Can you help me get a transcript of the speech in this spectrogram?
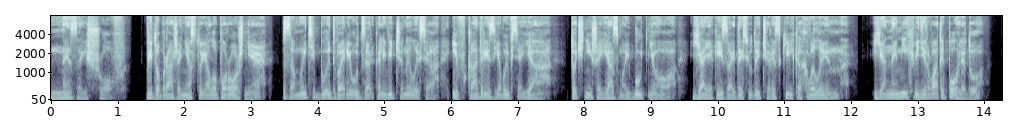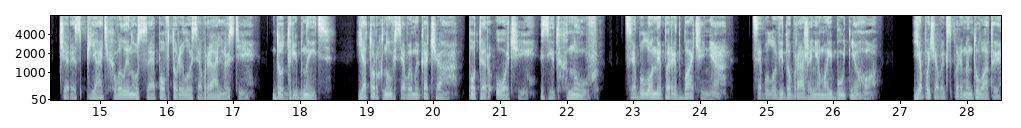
не зайшов. Відображення стояло порожнє. Замить б- двері у дзеркалі відчинилися, і в кадрі з'явився я. Точніше, я з майбутнього, я, який зайде сюди через кілька хвилин. Я не міг відірвати погляду. Через п'ять хвилин усе повторилося в реальності до дрібниць. Я торкнувся вимикача, потер очі, зітхнув. Це було не передбачення, це було відображення майбутнього. Я почав експериментувати,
